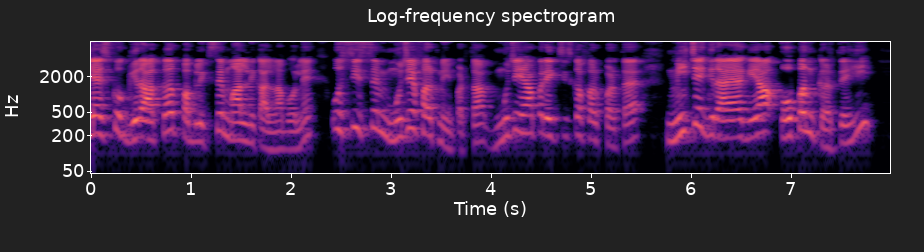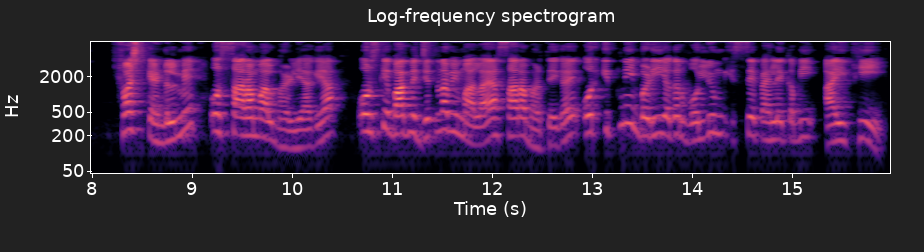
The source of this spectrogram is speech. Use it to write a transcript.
या इसको गिराकर पब्लिक से माल निकालना बोले, उस चीज़ से मुझे फ़र्क नहीं पड़ता। मुझे यहाँ पर एक चीज़ का फ़र्क पड़ता है। नीचे गिराया गया ओपन करते ही फ़र्स्ट कैंडल में और सारा माल भर लिया गया और उसके बाद में जितना भी माल आया, सारा भरते गए और इतनी बड़ी अगर वॉल्यूम इससे पहले कभी आई थी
